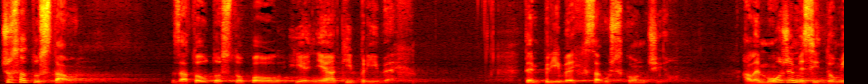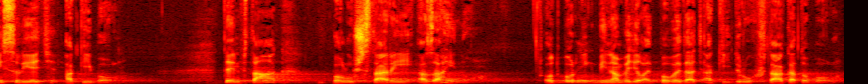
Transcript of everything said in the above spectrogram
Čo sa tu stalo? Za touto stopou je nejaký príbeh. Ten príbeh sa už skončil. Ale môžeme si domyslieť, aký bol. Ten vták bol už starý a zahynul. Odborník by nám vedel aj povedať, aký druh vtáka to bol.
